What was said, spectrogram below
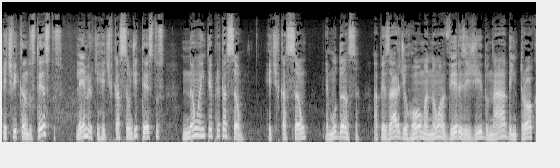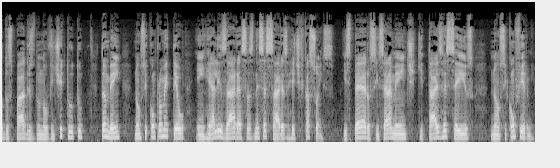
Retificando os textos? Lembre que retificação de textos não é interpretação. Retificação é mudança. Apesar de Roma não haver exigido nada em troca dos padres do novo instituto, também não se comprometeu em realizar essas necessárias retificações. Espero sinceramente que tais receios não se confirmem.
